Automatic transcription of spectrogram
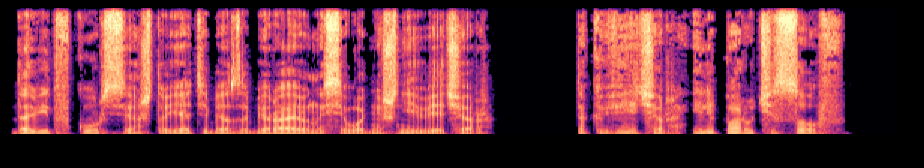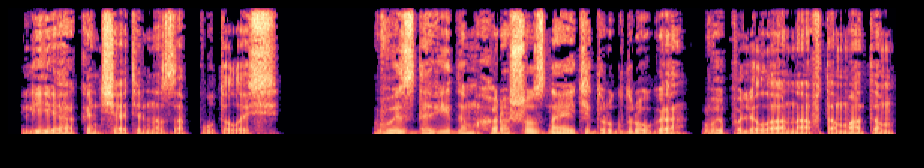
Давид в курсе, что я тебя забираю на сегодняшний вечер. Так вечер или пару часов? Лия окончательно запуталась. «Вы с Давидом хорошо знаете друг друга?» — выпалила она автоматом,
